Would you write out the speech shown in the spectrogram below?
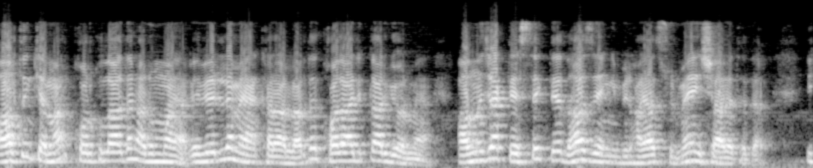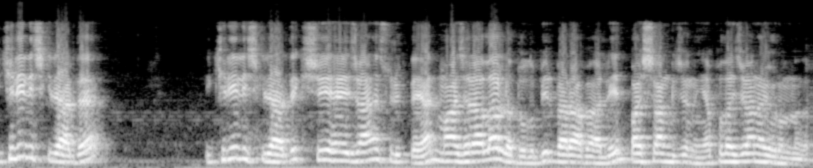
Altın kemer korkulardan arınmaya ve verilemeyen kararlarda kolaylıklar görmeye, alınacak destekle daha zengin bir hayat sürmeye işaret eder. İkili ilişkilerde İkili ilişkilerde kişiyi heyecana sürükleyen maceralarla dolu bir beraberliğin başlangıcının yapılacağına yorumlanır.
